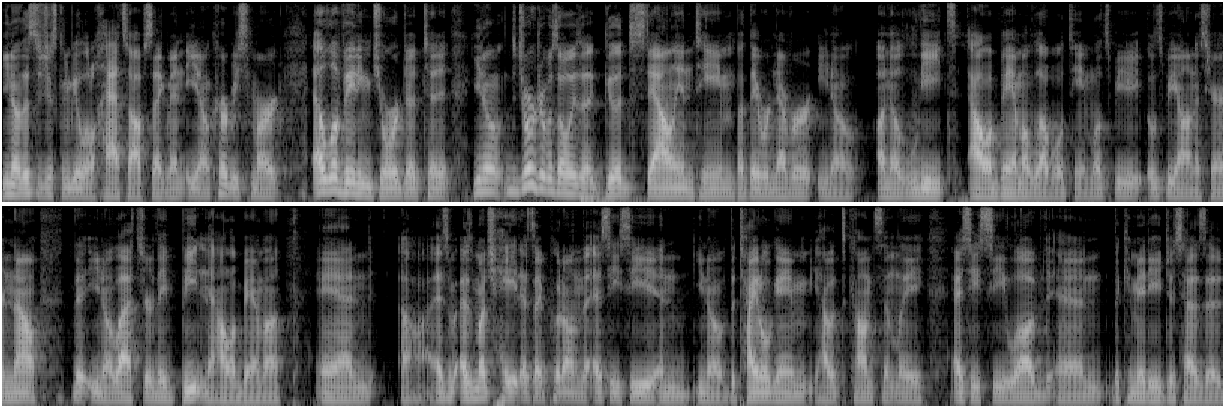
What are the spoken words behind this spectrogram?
you know, this is just going to be a little hats off segment. You know, Kirby Smart elevating Georgia to, you know, Georgia was always a good stallion team, but they were never, you know, an elite Alabama level team. Let's be let's be honest here. And now that you know, last year they've beaten Alabama, and uh, as as much hate as I put on the SEC and you know the title game, how it's constantly SEC loved, and the committee just has a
